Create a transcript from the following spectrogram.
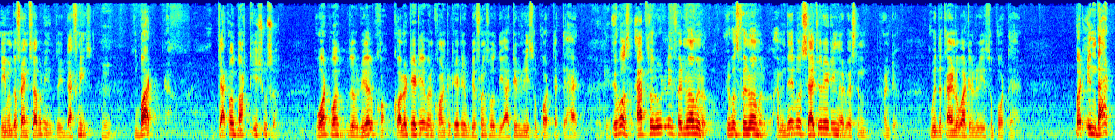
even the French submarines, the Daphnes. Hmm. But that was not the issue, sir. What was the real qualitative and quantitative difference was the artillery support that they had. Okay. It was absolutely phenomenal. It was phenomenal. I mean, they were saturating that western frontier with the kind of artillery support they had. But in that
